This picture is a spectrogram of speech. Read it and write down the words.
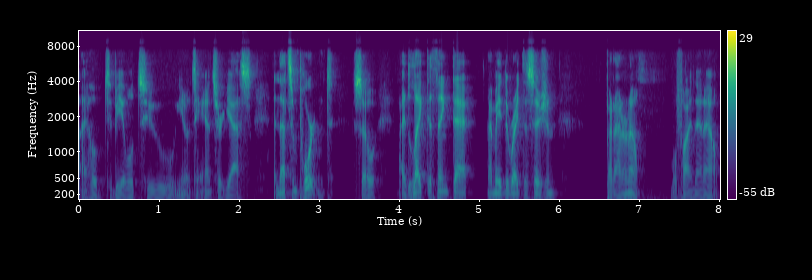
I hope to be able to, you know, to answer yes. And that's important. So I'd like to think that I made the right decision, but I don't know. We'll find that out.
